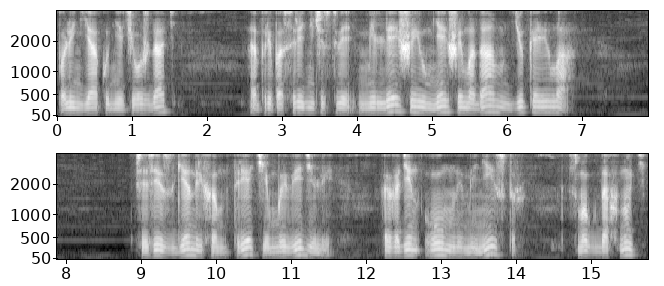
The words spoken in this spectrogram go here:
Полиньяку нечего ждать, а при посредничестве милейшей и умнейшей мадам Дюкейла. В связи с Генрихом III мы видели, как один умный министр смог вдохнуть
